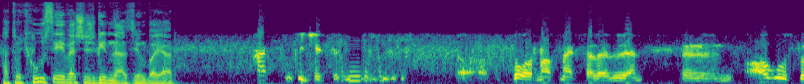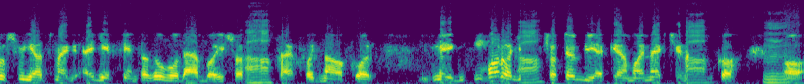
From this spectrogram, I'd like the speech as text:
Hát, hogy 20 éves és gimnáziumba jár. Hát kicsit kornak megfelelően augusztus miatt, meg egyébként az óvodába is azt mondták, hogy na akkor még maradjunk, és a többiekkel majd megcsináljuk a, mm. a...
